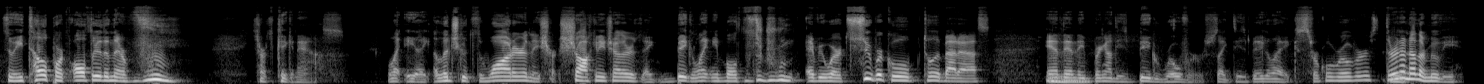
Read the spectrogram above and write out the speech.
So he teleports all three of them there. Vroom, starts kicking ass. Like, he, like electrocutes the water and they start shocking each other. It's like big lightning bolts zoom, everywhere. It's super cool, totally badass. And then they bring out these big rovers, like these big like circle rovers. They're in another movie,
